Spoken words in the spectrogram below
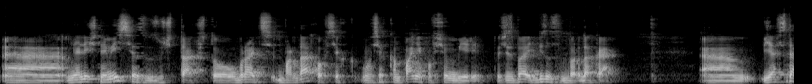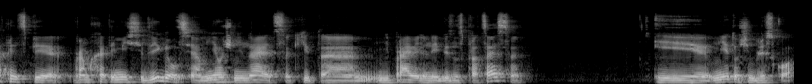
Uh, у меня личная миссия звучит так, что убрать бардак во всех, во всех компаниях во всем мире. То есть избавить бизнес от бардака. Я всегда, в принципе, в рамках этой миссии двигался. Мне очень не нравятся какие-то неправильные бизнес-процессы. И мне это очень близко.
